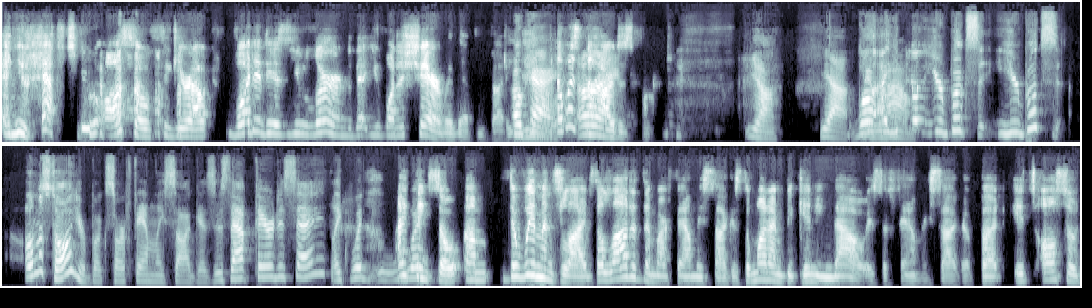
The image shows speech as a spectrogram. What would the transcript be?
and you have to also figure out what it is you learned that you want to share with everybody. Okay. That was the right. hardest part. Yeah. Yeah. Well, okay, wow. you know, your books, your books, almost all your books are family sagas. Is that fair to say? Like what? what... I think so. Um, the women's lives, a lot of them are family sagas. The one I'm beginning now is a family saga, but it's also,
